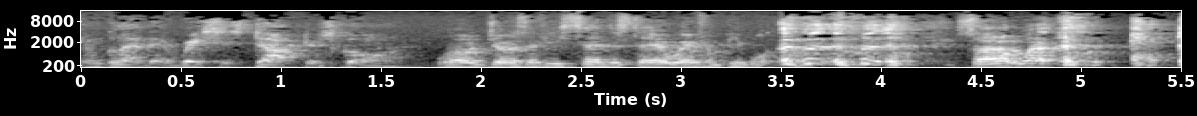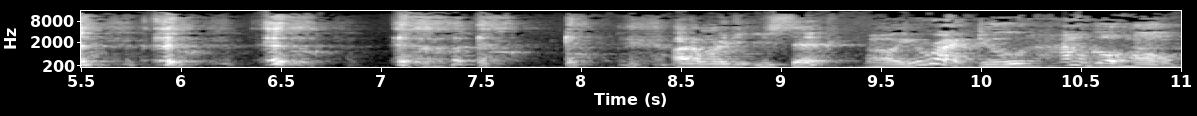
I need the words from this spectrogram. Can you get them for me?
I'm glad that racist doctor's gone. Well, Joseph, he said to stay away from people. so I don't want to. I don't want to get you sick. Oh, you're right, dude. I'm gonna go home.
